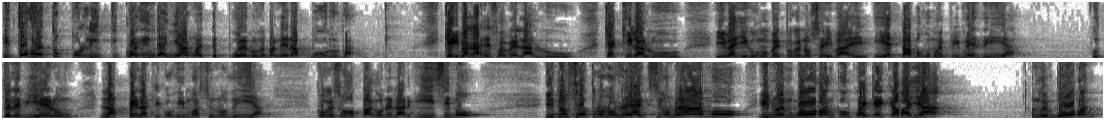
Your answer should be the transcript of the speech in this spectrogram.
y todos estos políticos han engañado a este pueblo de manera burda que iban a resolver la luz, que aquí la luz iba a llegar un momento que no se iba a ir y estamos como el primer día. Ustedes vieron la pela que cogimos hace unos días con esos apagones larguísimos y nosotros nos reaccionamos y nos emboban con cualquier caballá. Nos emboban.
